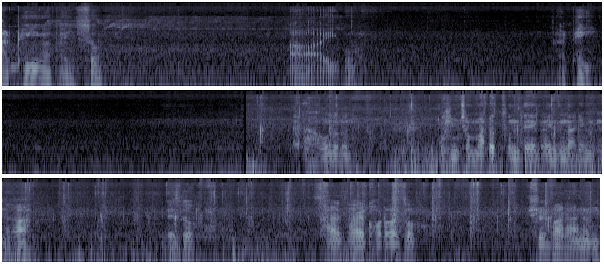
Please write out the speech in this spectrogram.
달팽이가 다 있어. 아이고. 달팽이. 자, 오늘은 무심천 마라톤 대회가 있는 날입니다. 그래서 살살 걸어서 출발하는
